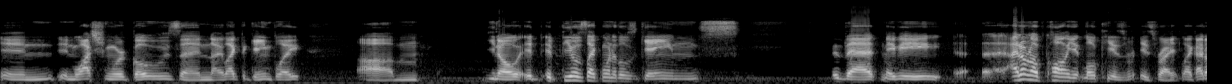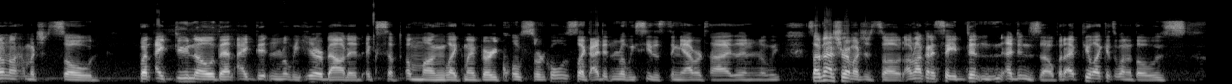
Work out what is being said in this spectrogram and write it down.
in in watching where it goes, and I like the gameplay. Um, you know, it, it feels like one of those games that maybe I don't know if calling it low key is is right. Like I don't know how much it sold, but I do know that I didn't really hear about it except among like my very close circles. Like I didn't really see this thing advertised. I didn't really, so I'm not sure how much it sold. I'm not gonna say it didn't. I didn't sell, but I feel like it's one of those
